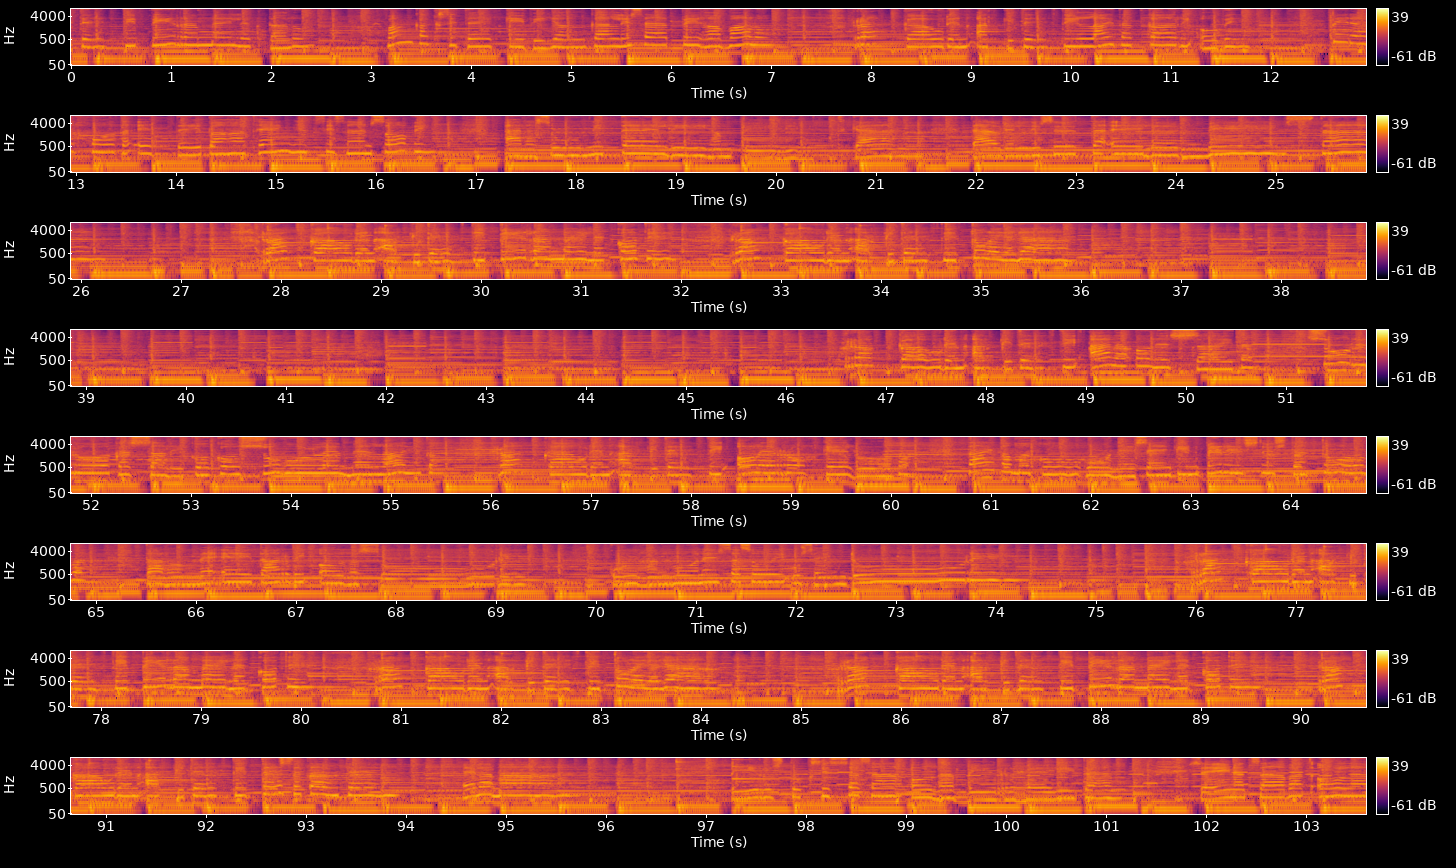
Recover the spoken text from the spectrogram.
Arkkitehti piirrä meille talo. Vankaksi tee kivijalka, lisää pihavalo. Rakkauden arkkitehti, laita kaari ovi. Pidä huolta, ettei pahat henget sisään sovi. Älä suunnittele liian pitkään. Täydellisyyttä ei löydy mistään. Rakkauden arkkitehti koti. Rakkauden arkkitehti, tule ja jää. Rakkauden arkkitehti, älä ole saita. Suuri ruokasali koko suvullemme makuuhuoneeseenkin piristystä tuova. Talomme ei tarvi olla suuri, kunhan huoneessa soi usein duuri. Rakkauden arkkitehti, piirrä meille koti. Rakkauden arkkitehti, tule ja jää. Rakkauden arkkitehti, elämää. Piirustuksissa saa olla virheitä. Seinät saavat olla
